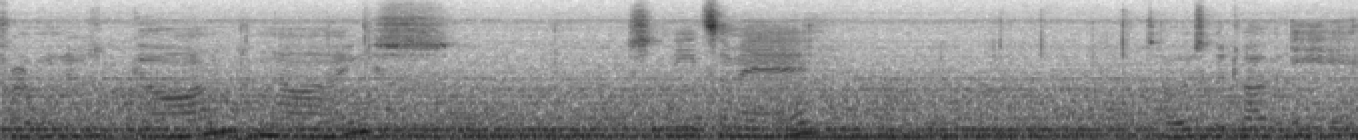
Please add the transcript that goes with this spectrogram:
Front window's gone. Nice. Just need some air. It's always good to have air.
